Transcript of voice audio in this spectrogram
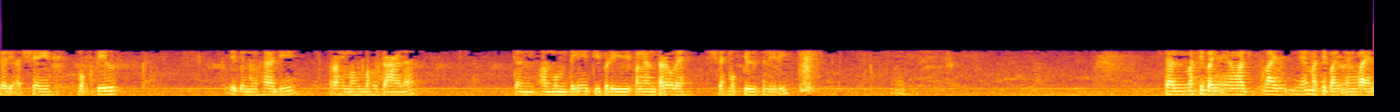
dari Asy-Syaikh Muqbil Ibnu Hadi rahimahullahu taala. Dan Al-Mumti ini diberi pengantar oleh Syekh Mukbil sendiri. Dan masih banyak yang lain ya, masih banyak yang lain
